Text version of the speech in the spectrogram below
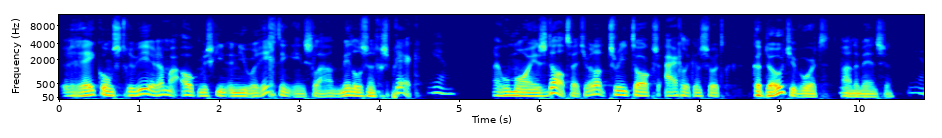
reconstrueren, maar ook misschien een nieuwe richting inslaan middels een gesprek. Ja. En hoe mooi is dat, weet je wel? Dat Tree Talks eigenlijk een soort cadeautje wordt aan de mensen. Ja.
